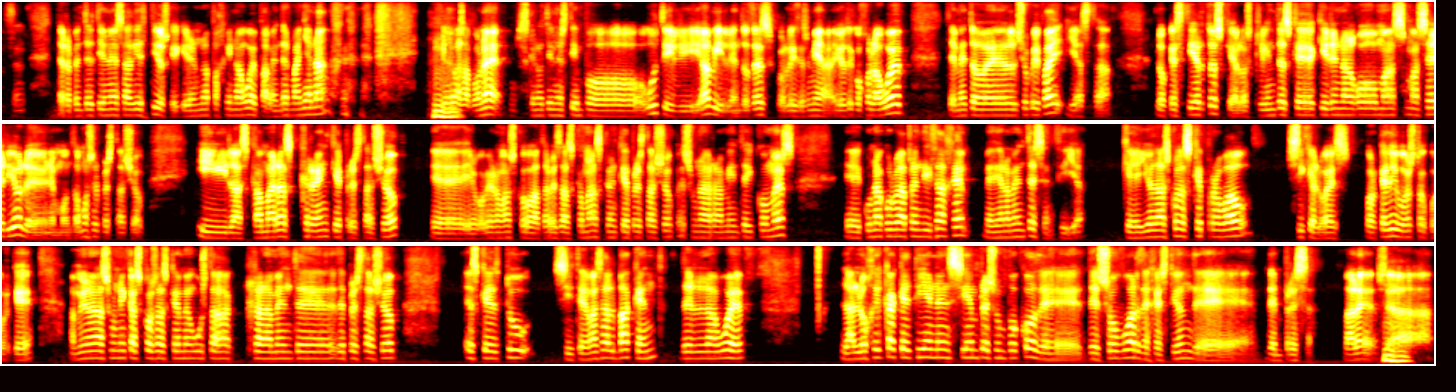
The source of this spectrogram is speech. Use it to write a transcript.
de repente tienes a 10 tíos que quieren una página web para vender mañana, ¿qué le vas a poner? Es que no tienes tiempo útil y hábil, entonces pues le dices, mira, yo te cojo la web, te meto el Shopify y ya está. Lo que es cierto es que a los clientes que quieren algo más, más serio le, le montamos el PrestaShop y las cámaras creen que PrestaShop eh, y el gobierno vasco a través de las cámaras creen que PrestaShop es una herramienta e-commerce eh, con una curva de aprendizaje medianamente sencilla. Que yo de las cosas que he probado sí que lo es. ¿Por qué digo esto? Porque a mí una de las únicas cosas que me gusta claramente de PrestaShop es que tú, si te vas al backend de la web, la lógica que tienen siempre es un poco de, software de gestión de, empresa, ¿vale? O sea,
